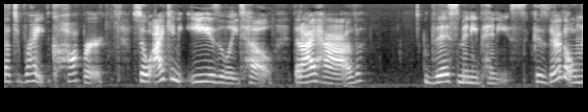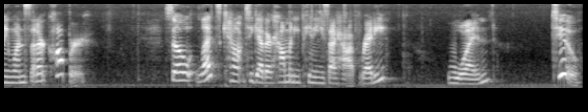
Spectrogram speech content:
That's right, copper. So I can easily tell that I have this many pennies because they're the only ones that are copper. So let's count together how many pennies I have. Ready? One, two.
